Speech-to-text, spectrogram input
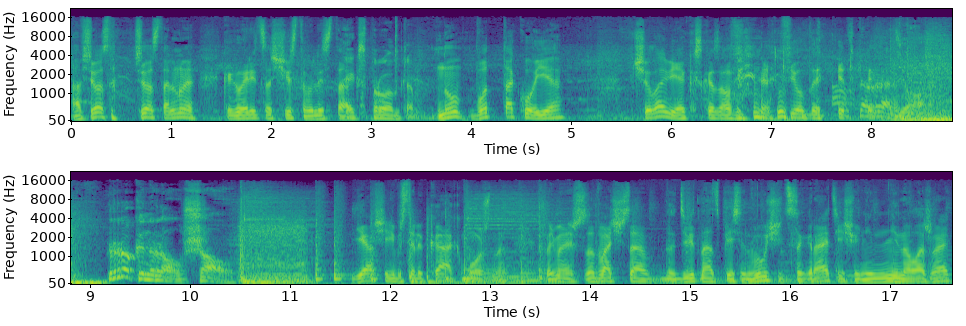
А все, все остальное, как говорится, с чистого листа. Экспромтом. Ну, вот такой я человек, сказал Фил Дэвид. Авторадио. Рок-н-ролл шоу. Я вообще не представляю, как можно, понимаешь, за два часа 19 песен выучить, сыграть, еще не, не налажать.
